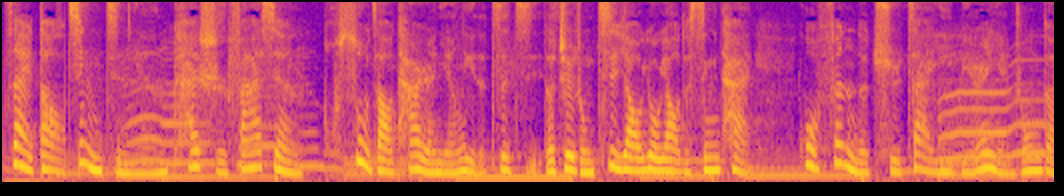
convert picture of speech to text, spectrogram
再到近几年开始发现塑造他人眼里的自己的这种既要又要的心态。过分的去在意别人眼中的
